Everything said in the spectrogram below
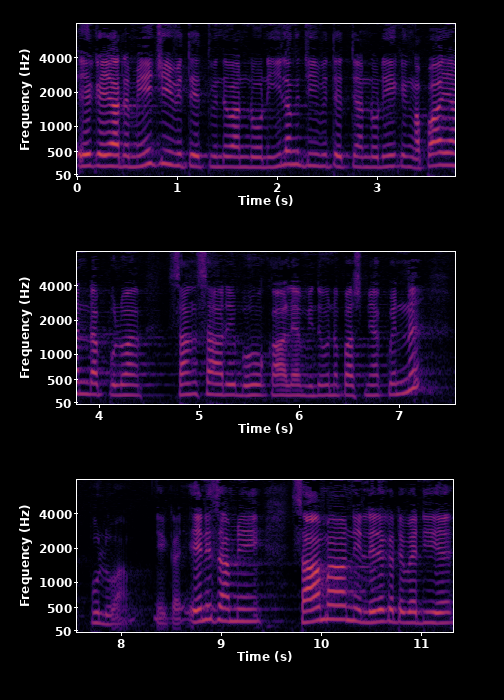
ඒක යට මේ ජීවිතෙත් විඳවන්න ඕන ඊළඟ ජීවිතෙත් යන්න ඕන ඒකෙන් අපායන්ඩක් පුළුවන් සංසාරය බොහෝ කාලයක් විඳවන ප්‍රශ්නයක් වෙන්න පුළුවන්. ඒකයි. එනිසා මේ සාමාන්‍ය ලෙලකට වැඩිය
